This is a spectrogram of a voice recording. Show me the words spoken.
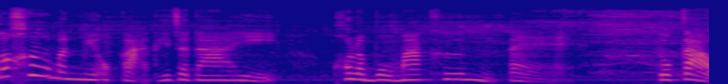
ก็คือมันมีโอกาสที่จะได้โคลาโบมากขึ้น แต่ตัวเก่า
